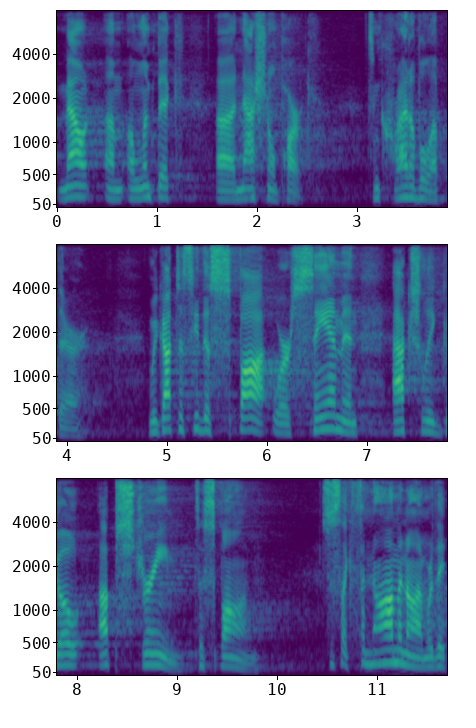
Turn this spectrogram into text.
Mount um, Olympic uh, National Park. It's incredible up there. We got to see this spot where salmon actually go upstream to spawn. It's just like phenomenon where they,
